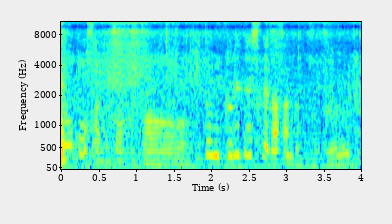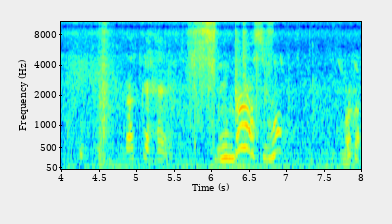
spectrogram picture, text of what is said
お父さんでさあ人にくれてすけ出さんだだっけへみんならしもーまた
